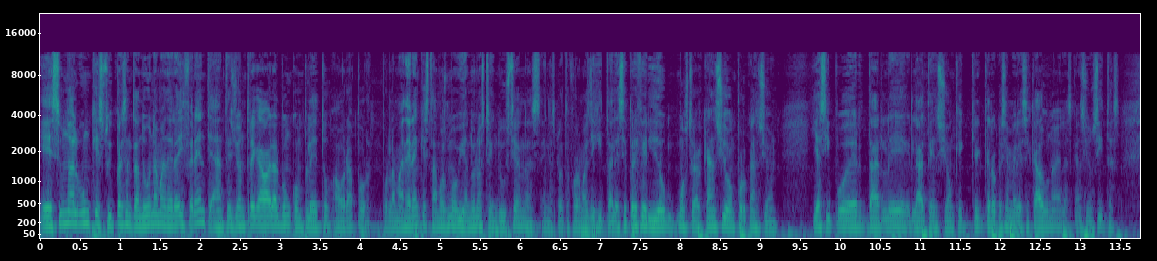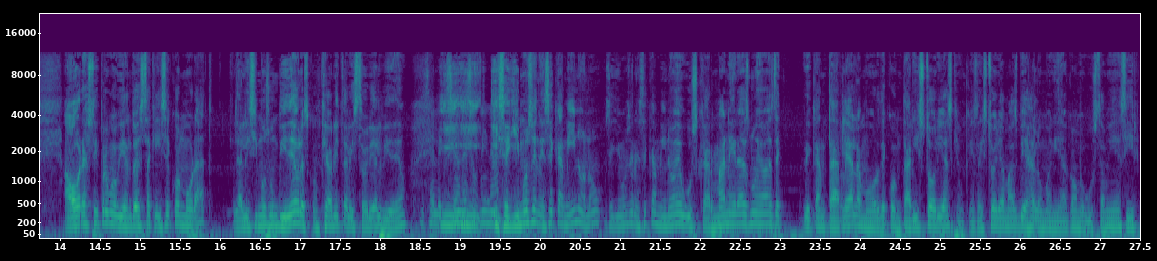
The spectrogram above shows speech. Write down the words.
Es un álbum que estoy presentando de una manera diferente. Antes yo entregaba el álbum completo, ahora por, por la manera en que estamos moviendo nuestra industria en las, en las plataformas digitales he preferido mostrar canción por canción y así poder darle la atención que, que creo que se merece cada una de las cancioncitas. Ahora estoy promoviendo esta que hice con Morat. Ya le hicimos un video, les conté ahorita la historia del video. Y seguimos en ese camino, ¿no? Seguimos en ese camino de buscar maneras nuevas de, de cantarle al amor, de contar historias, que aunque es la historia más vieja de la humanidad, como me gusta a mí decir,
